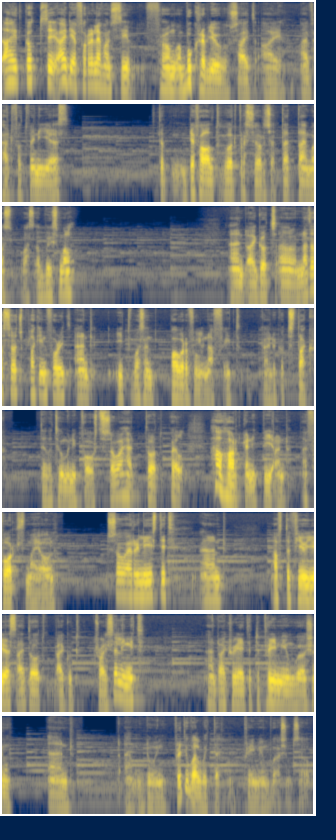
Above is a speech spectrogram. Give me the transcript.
I got the idea for Relevanssi from a book review site I, I've had for 20 years. The default WordPress search at that time was, was abysmal. And I got another search plugin for it and it wasn't powerful enough. It kind of got stuck. There were too many posts. So I had thought, well, how hard can it be? And I forged my own. So I released it and after a few years I thought I could try selling it and I created the premium version and I'm doing pretty well with the premium version. So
